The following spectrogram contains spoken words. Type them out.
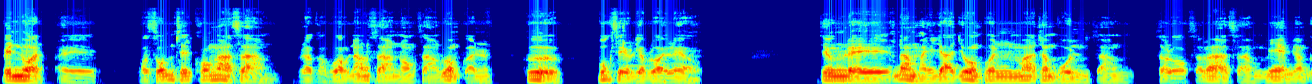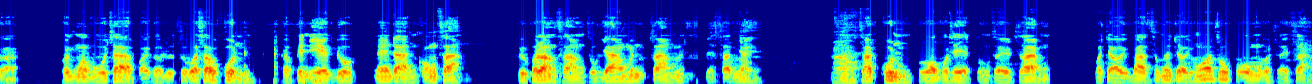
เป็นหนวดเอ่อผสมเสร็จของงาสร้าง แล้วก็พวกนังสร้างนองสร้างร่วมกัน คือปลุกเสกเรียบร้อยแล้ว จึงเลยนำให้ญาติโยมเพิ่นมาทำบุญสร้างสลอกสลาสร้างแม่นหยังก็เพิ่งมาบูชาไปก็รู้สึกว่าเสาคุณก็เป็นเอกอยู่ในด้านของสร้าง คือพลังสร้างทุกอย่างมันสร้างมันเป็นสัตว์ใหญ่ อ่าสัตว์คุณตัวประเทศต้องใส่สร้างพระเจ้าอิบาทสมเด็จเจ้าอยู่หัวทุกพระองค์มันก็ใส่สร้าง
